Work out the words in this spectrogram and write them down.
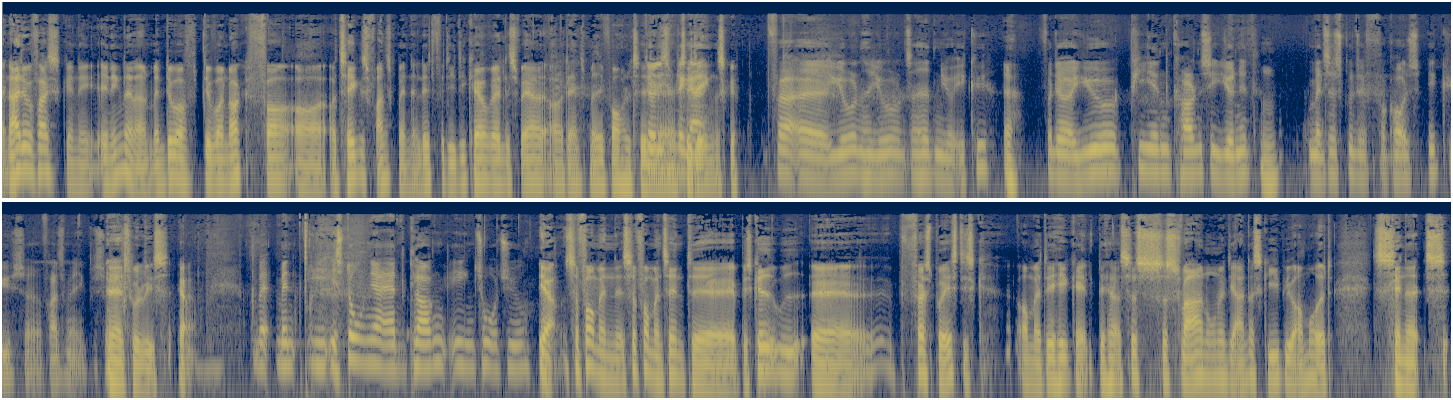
Uh, nej, det var faktisk en, en englænder, men det var, det var nok for at, at tækkes franskmændene lidt, fordi de kan jo være lidt svære at danse med i forhold til, Det var ligesom ligesom til det engelske. Før øh, euroen hed euroen, så hed den jo EQ. Ja. For det var European Currency Unit. Mm. Men så skulle det forkortes EQ, så franskmænd ikke blev Ja, ja. naturligvis. Ja. men, men i Estonia er det klokken 1.22. Ja, så får man, så får man sendt øh, besked ud, øh, først på estisk, om at det er helt galt det her. Så, så svarer nogle af de andre skibe i området, sender, s-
